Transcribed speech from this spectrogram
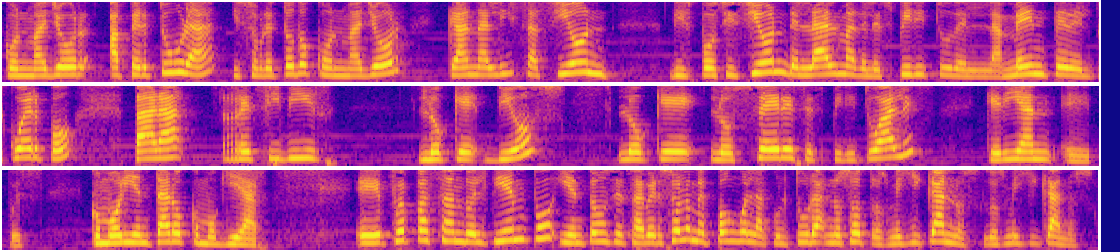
con mayor apertura y sobre todo con mayor canalización, disposición del alma, del espíritu, de la mente, del cuerpo, para recibir lo que Dios, lo que los seres espirituales querían, eh, pues, como orientar o como guiar. Eh, fue pasando el tiempo y entonces, a ver, solo me pongo en la cultura, nosotros, mexicanos, los mexicanos,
